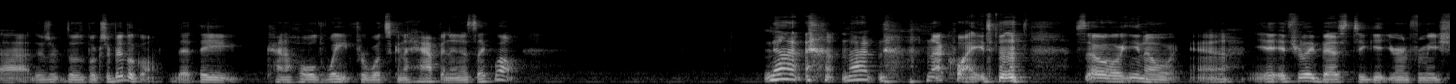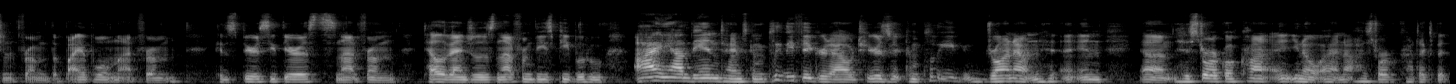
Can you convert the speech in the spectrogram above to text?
uh, those, are, those books are biblical, that they kind of hold weight for what's going to happen. And it's like, well, not, not, not quite. So, you know, eh, it's really best to get your information from the Bible, not from. conspiracy theorists, not from televangelists, not from these people who I have the end times completely figured out. Here's it completely drawn out in in um, historical, con- you know, uh, not historical context, but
